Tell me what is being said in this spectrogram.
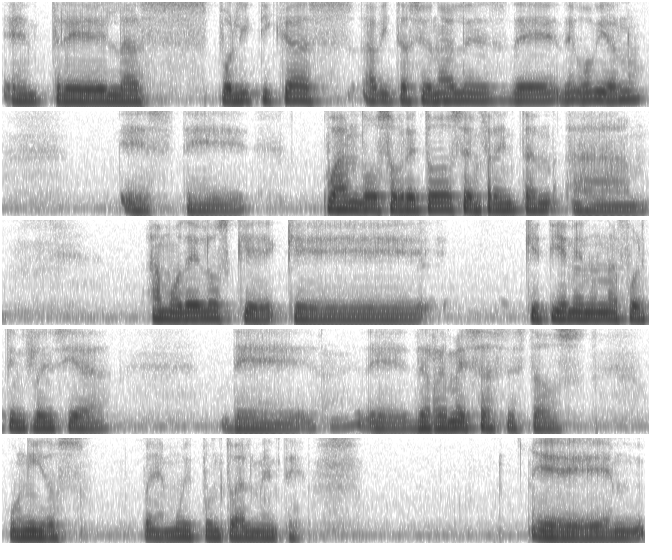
entre las políticas habitacionales de, gobierno, este, cuando sobre todo se enfrentan a, modelos que, que, tienen una fuerte influencia de, remesas de Estados Unidos, eh, muy puntualmente. Eh,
